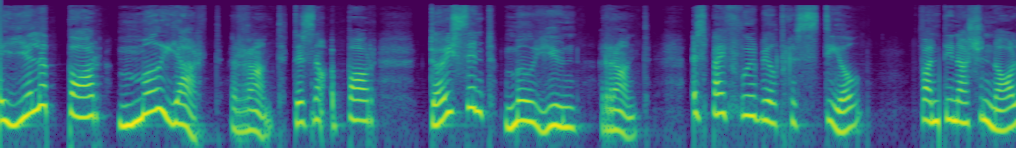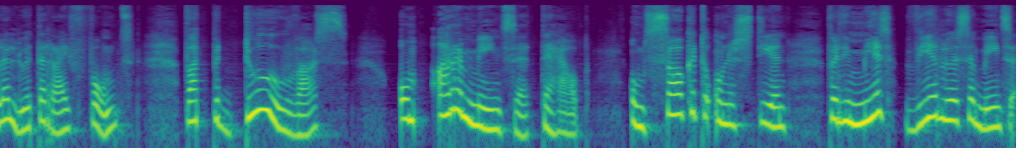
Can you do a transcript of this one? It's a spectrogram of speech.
'n hele paar miljard rand dis nou 'n paar duisend miljoen rand is byvoorbeeld gesteel van die nasionale lotery fonds wat bedoel was om arme mense te help om sake te ondersteun vir die mees weerlose mense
